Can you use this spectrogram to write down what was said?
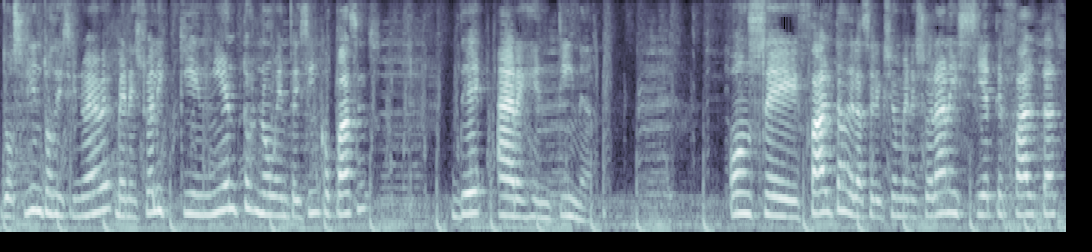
219 eh, Venezuela y 595 pases de Argentina. 11 faltas de la selección venezolana y 7 faltas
